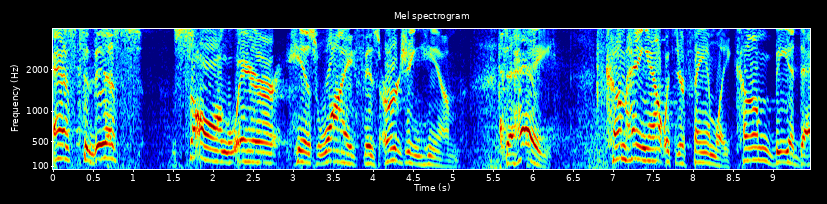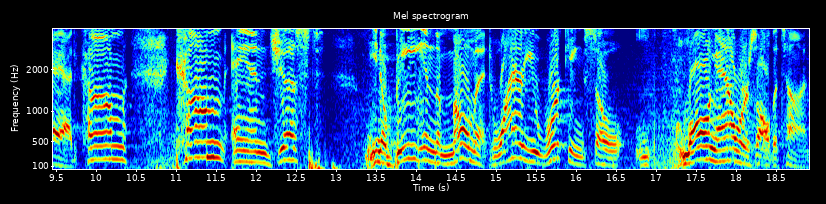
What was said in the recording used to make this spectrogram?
as to this song where his wife is urging him to, hey, come hang out with your family, come be a dad, come, come and just, you know, be in the moment. Why are you working so long hours all the time?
